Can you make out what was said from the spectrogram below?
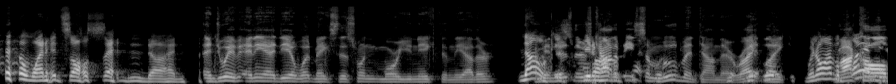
when it's all said and done. And do we have any idea what makes this one more unique than the other? No, I mean, there's, there's got to be some movement down there, right? We, like we don't have a Rock Hall.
